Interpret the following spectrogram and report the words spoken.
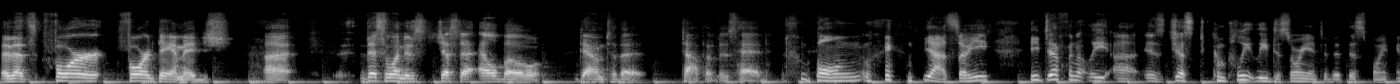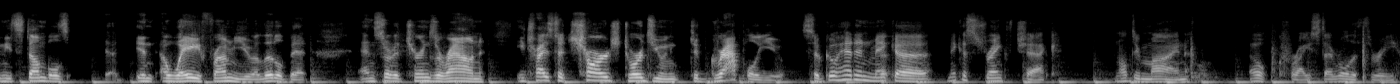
and that's four four damage. Uh, this one is just a elbow down to the top of his head. bong yeah so he he definitely uh is just completely disoriented at this point and he stumbles uh, in away from you a little bit and sort of turns around. He tries to charge towards you and to grapple you. So go ahead and make a make a strength check and i'll do mine. Oh christ i rolled a three.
